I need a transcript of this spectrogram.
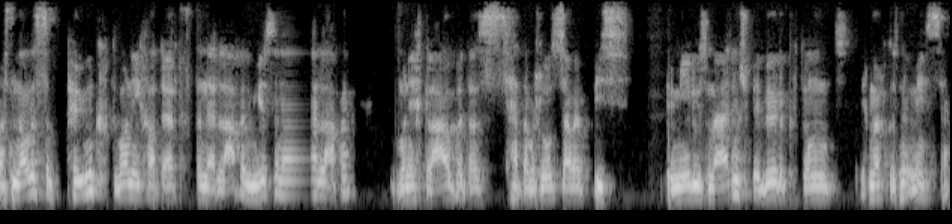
Das sind alles so Punkte, die ich dürfen erleben, müssen erleben, wo ich glaube, das hat am Schluss auch etwas bei mir als Mensch bewirkt und ich möchte das nicht missen.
